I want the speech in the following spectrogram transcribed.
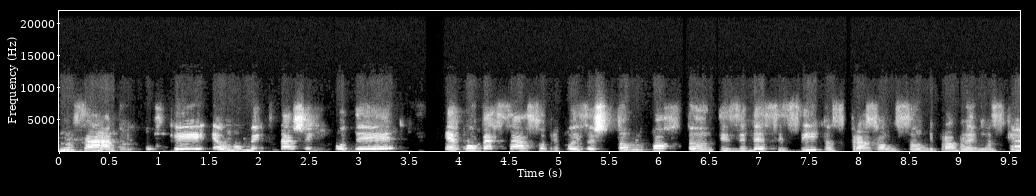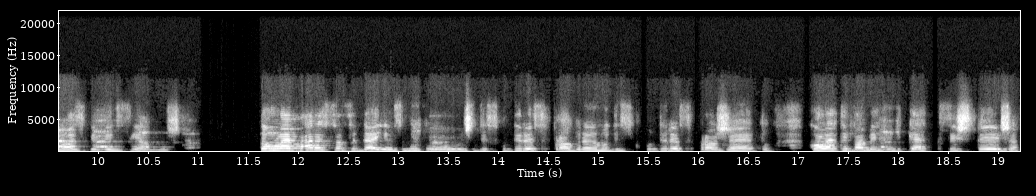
nos abrem, porque é o momento da gente poder conversar sobre coisas tão importantes e decisivas para a solução de problemas que nós vivenciamos. Então, levar essas ideias muito longe, discutir esse programa, discutir esse projeto coletivamente, onde quer que se esteja,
